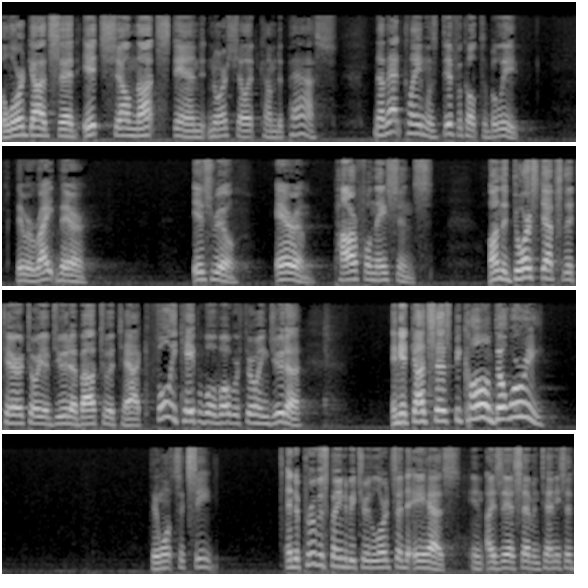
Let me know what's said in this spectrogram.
The Lord God said, It shall not stand, nor shall it come to pass. Now, that claim was difficult to believe. They were right there. Israel, Aram, powerful nations, on the doorsteps of the territory of Judah, about to attack, fully capable of overthrowing Judah. And yet God says, Be calm, don't worry. They won't succeed. And to prove his claim to be true, the Lord said to Ahaz in Isaiah 7:10, he said,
